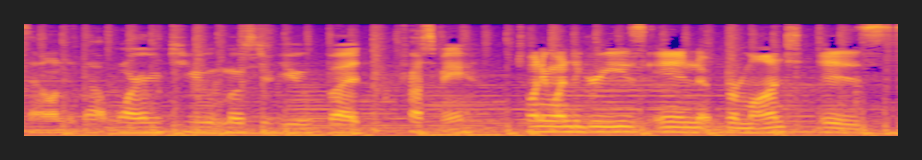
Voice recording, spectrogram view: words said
sound that warm to most of you, but trust me, 21 degrees in Vermont is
